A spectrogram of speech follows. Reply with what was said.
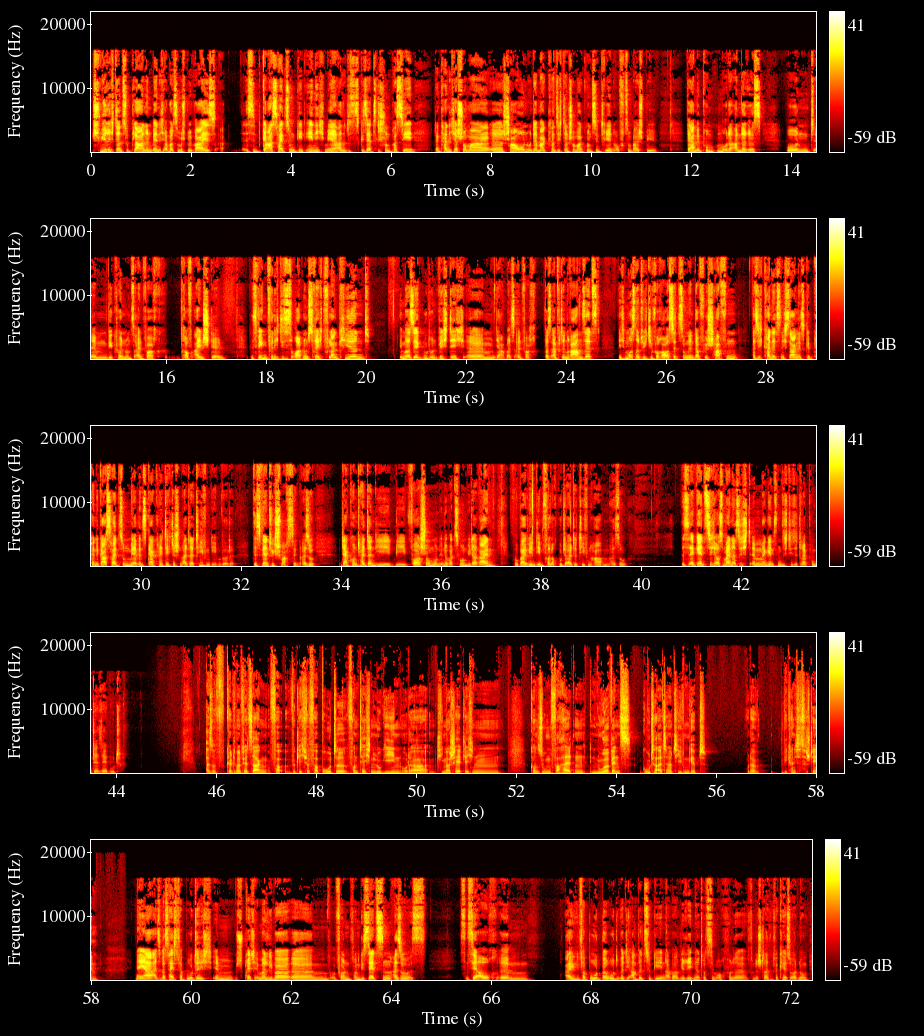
schwierig dann zu planen. Wenn ich aber zum Beispiel weiß, es sind Gasheizungen geht eh nicht mehr, also das ist gesetzlich schon passé, dann kann ich ja schon mal äh, schauen und der Markt kann sich dann schon mal konzentrieren auf zum Beispiel Wärmepumpen oder anderes und ähm, wir können uns einfach drauf einstellen. Deswegen finde ich dieses Ordnungsrecht flankierend immer sehr gut und wichtig, ähm, ja, weil es einfach, weil es einfach den Rahmen setzt. Ich muss natürlich die Voraussetzungen dafür schaffen. Also ich kann jetzt nicht sagen, es gibt keine Gasheizung mehr, wenn es gar keine technischen Alternativen geben würde. Das wäre natürlich Schwachsinn. Also da kommt halt dann die, die Forschung und Innovation wieder rein, wobei wir in dem Fall auch gute Alternativen haben. Also es ergänzt sich aus meiner Sicht, ähm, ergänzen sich diese drei Punkte sehr gut. Also könnte man vielleicht sagen, wirkliche Verbote von Technologien oder klimaschädlichem Konsumverhalten nur, wenn es gute Alternativen gibt? Oder wie kann ich das verstehen? Naja, also was heißt Verbote? Ich ähm, spreche immer lieber ähm, von, von Gesetzen. Also es, es ist ja auch ähm, eigentlich ein Verbot, bei Rot über die Ampel zu gehen, aber wir reden ja trotzdem auch von der, von der Straßenverkehrsordnung.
